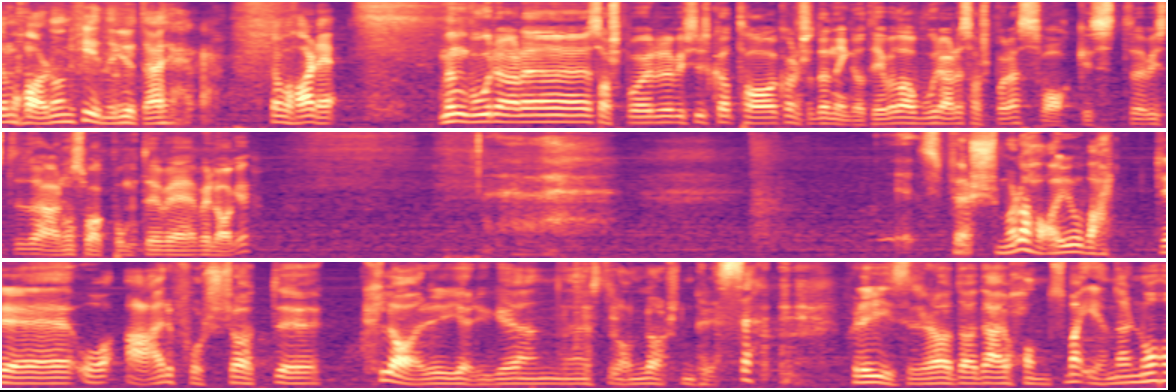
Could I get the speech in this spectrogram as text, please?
de, har noen fine gutter. De har det. Men hvor er det Sarpsborg, hvis vi skal ta kanskje det negative, da, hvor er det Sarpsborg er svakest, hvis det er noen svakpunkter ved, ved laget? Spørsmålet har jo vært, eh, og er fortsatt, eh, klarer Jørgen Strand Larsen presset? For det viser seg at det er jo han som er eneren nå.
